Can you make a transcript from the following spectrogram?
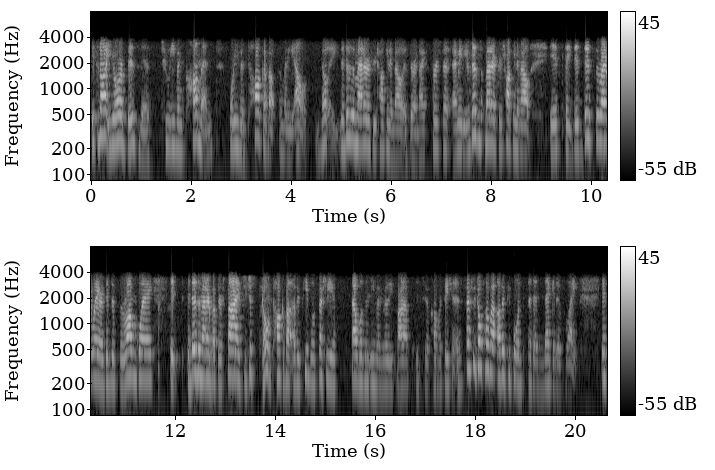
it's not your business to even comment or even talk about somebody else. No, it doesn't matter if you're talking about if they're a nice person. I mean, it doesn't matter if you're talking about if they did this the right way or did this the wrong way. It it doesn't matter about their size. You just don't talk about other people, especially if that wasn't even really brought up into a conversation. Especially don't talk about other people in, in a negative light. If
